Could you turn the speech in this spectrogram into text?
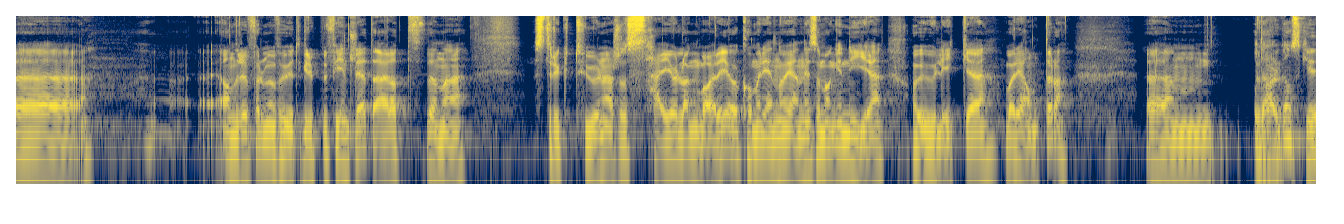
øh, andre former for utgruppefiendtlighet er at denne strukturen er så seig og langvarig og kommer igjen og igjen i så mange nye og ulike varianter. Um, og det er ganske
